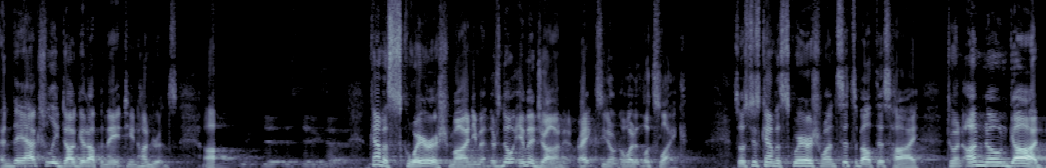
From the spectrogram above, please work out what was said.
And they actually dug it up in the 1800s. Uh, this did exist. Kind of a squarish monument. There's no image on it, right? Because you don't know what it looks like. So it's just kind of a squarish one, sits about this high, to an unknown God.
